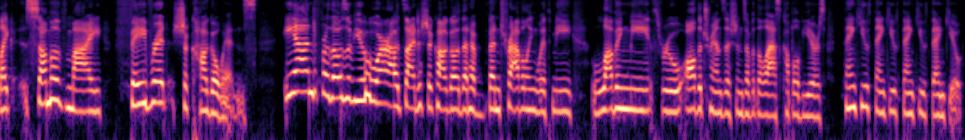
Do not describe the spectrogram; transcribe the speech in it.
like some of my favorite Chicagoans. And for those of you who are outside of Chicago that have been traveling with me, loving me through all the transitions over the last couple of years, thank you, thank you, thank you, thank you.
